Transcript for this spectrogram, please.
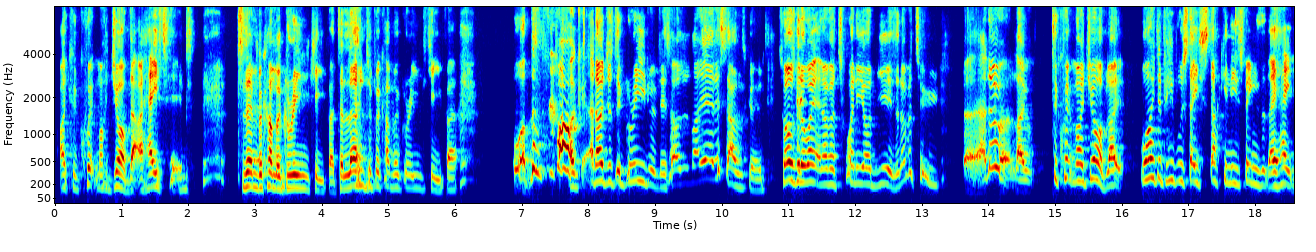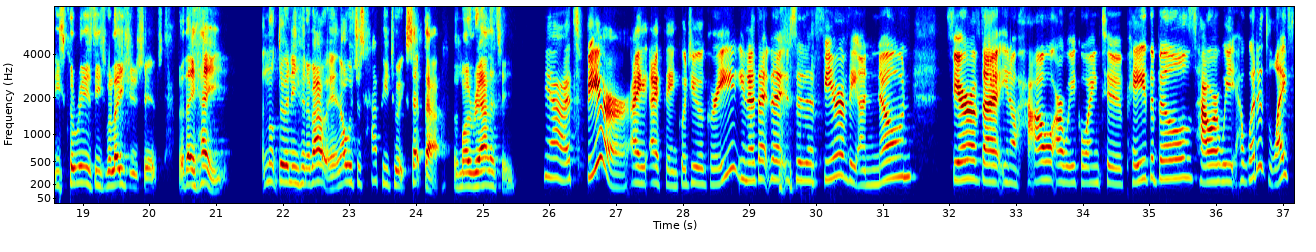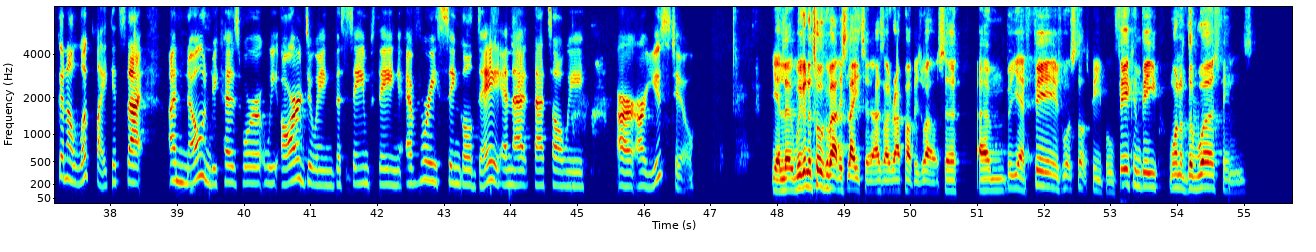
I could quit my job that I hated to then become a greenkeeper, to learn to become a greenkeeper. What the fuck? And I just agreed with this. I was just like, yeah, this sounds good. So I was going to wait another 20 odd years, another two, uh, know, like, to quit my job. Like, why do people stay stuck in these things that they hate, these careers, these relationships that they hate, and not do anything about it? And I was just happy to accept that as my reality. Yeah, it's fear. I I think. Would you agree? You know that that is the fear of the unknown, fear of that. You know, how are we going to pay the bills? How are we? How, what is life going to look like? It's that unknown because we're we are doing the same thing every single day, and that that's all we are are used to. Yeah, look, we're going to talk about this later as I wrap up as well. So, um, but yeah, fear is what stops people. Fear can be one of the worst things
